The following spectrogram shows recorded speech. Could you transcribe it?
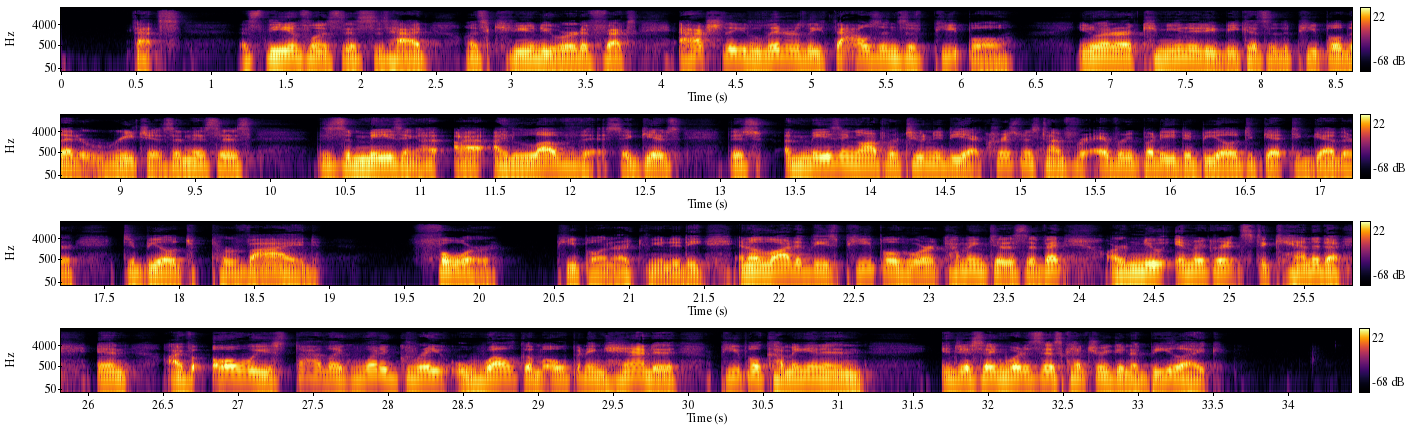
That's that's the influence this has had on this community where it affects actually literally thousands of people, you know, in our community because of the people that it reaches. And this is this is amazing. I, I, I, love this. It gives this amazing opportunity at Christmas time for everybody to be able to get together, to be able to provide for people in our community. And a lot of these people who are coming to this event are new immigrants to Canada. And I've always thought, like, what a great welcome opening hand to people coming in and, and just saying, what is this country going to be like?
